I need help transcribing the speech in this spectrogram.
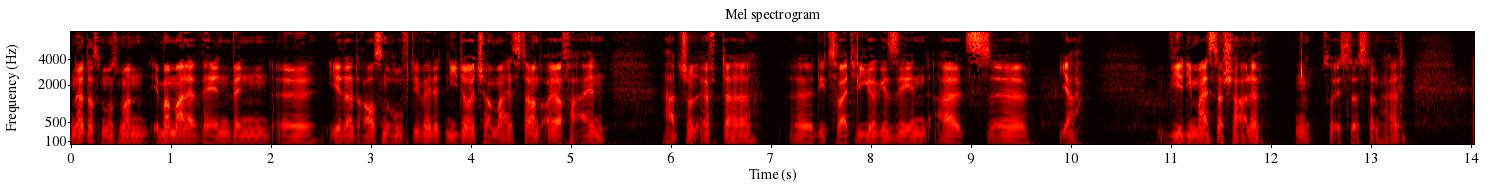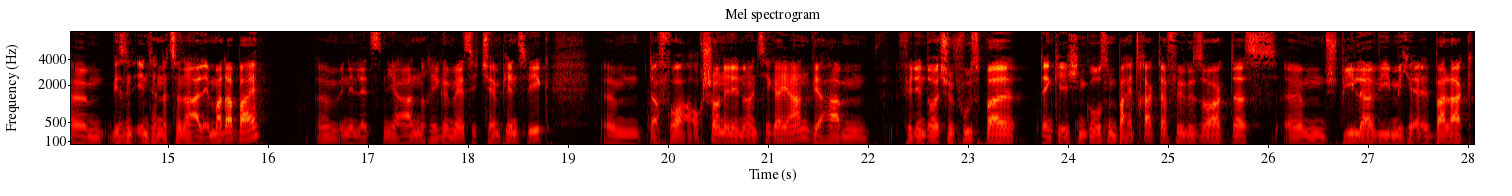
Ne, das muss man immer mal erwähnen, wenn äh, ihr da draußen ruft, ihr werdet nie deutscher Meister und euer Verein hat schon öfter äh, die zweite Liga gesehen als äh, ja wir die Meisterschale. Hm? So ist das dann halt. Ähm, wir sind international immer dabei. Ähm, in den letzten Jahren regelmäßig Champions League. Ähm, davor auch schon in den 90er Jahren. Wir haben für den deutschen Fußball, denke ich, einen großen Beitrag dafür gesorgt, dass ähm, Spieler wie Michael Ballack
